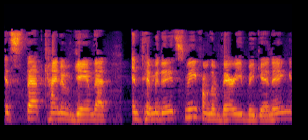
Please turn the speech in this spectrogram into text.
it's that kind of game that intimidates me from the very beginning.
